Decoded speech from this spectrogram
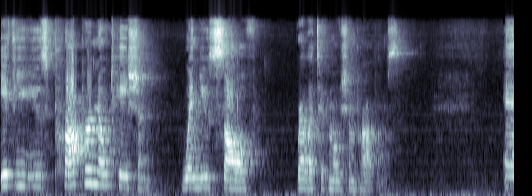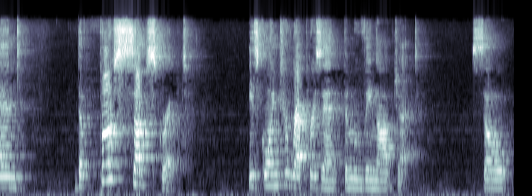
if you use proper notation when you solve relative motion problems. And the first subscript is going to represent the moving object. So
